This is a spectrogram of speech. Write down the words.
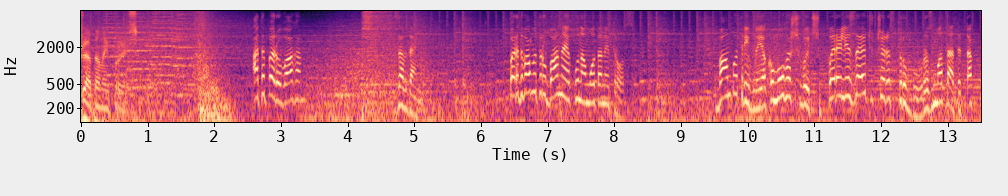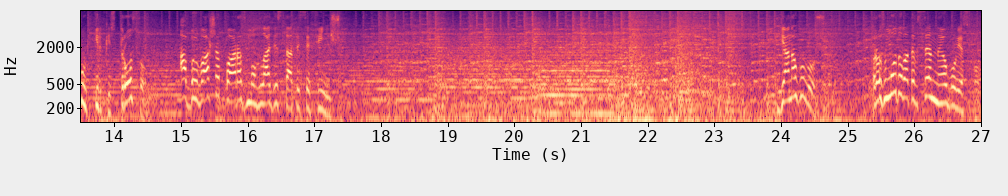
жаданий приз. А тепер увага. Завдання. Перед вами труба, на яку намотаний трос. Вам потрібно якомога швидше, перелізаючи через трубу, розмотати таку кількість тросу, аби ваша пара змогла дістатися фінішу. Я наголошую. Розмотувати все не обов'язково.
